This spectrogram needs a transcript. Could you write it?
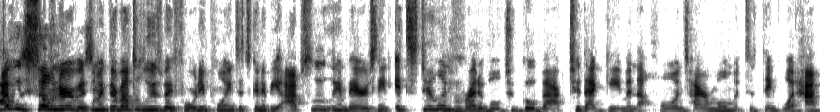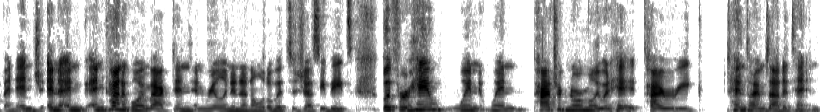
I was so nervous. I'm like, they're about to lose by 40 points. It's going to be absolutely embarrassing. It's still Mhm. incredible to go back to that game and that whole entire moment to think what happened and and and, and kind of going back and, and reeling it in a little bit to Jessie Bates. But for him, when when Patrick normally would hit Tyreek 10 times out of 10,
